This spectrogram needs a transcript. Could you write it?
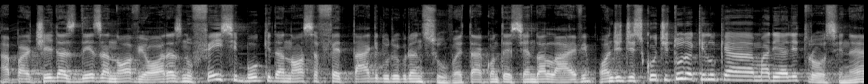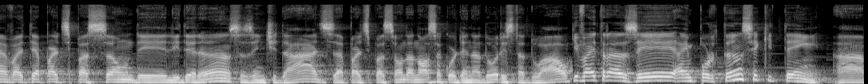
a partir das 19 horas, no Facebook da nossa FETAG do Rio Grande do Sul. Vai estar acontecendo a live, onde discute tudo aquilo que a Marielle trouxe, né? Vai ter a participação de lideranças, entidades, a participação da nossa coordenadora estadual, que vai trazer a importância que tem a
